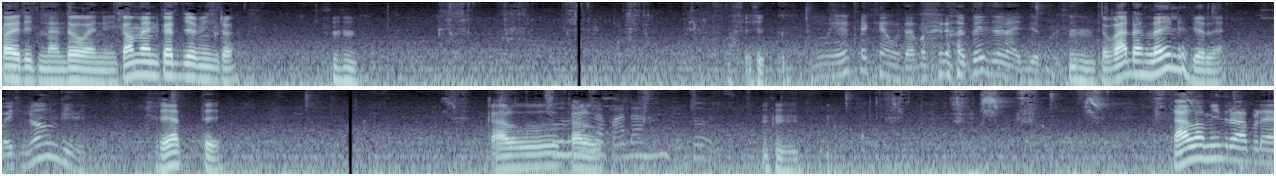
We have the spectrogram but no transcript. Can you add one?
કઈ રીતના દોવાની. કમેન્ટ કરજો મિત્રો. હું એથી કેમ તા અધેસણાઈ દેતો તો વાડા લઈ લે પેલા પછી ન રહે રેત તે તું કાળું કાળું તો ચાલો મિત્રો આપણે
